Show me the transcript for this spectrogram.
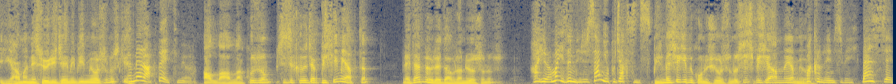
İyi ama ne söyleyeceğimi bilmiyorsunuz ki. E, merak da etmiyorum. Allah Allah kuzum sizi kıracak bir şey mi yaptım? Neden böyle davranıyorsunuz? Hayır ama izin verirsen yapacaksınız. Bilmece gibi konuşuyorsunuz hiçbir şey anlayamıyorum. Bakın Remzi Bey ben size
